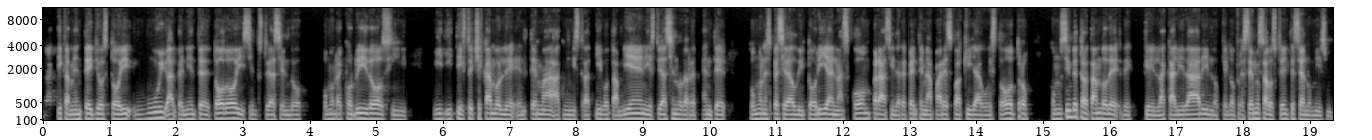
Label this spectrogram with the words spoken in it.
prácticamente yo estoy muy al pendiente de todo y siempre estoy haciendo como recorridos y, y, te estoy checándole el tema administrativo también y estoy haciendo de repente como una especie de auditoría en las compras y de repente me aparezco aquí y hago esto otro como siempre tratando de, que la calidad y lo que le ofrecemos a los clientes sea lo mismo.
